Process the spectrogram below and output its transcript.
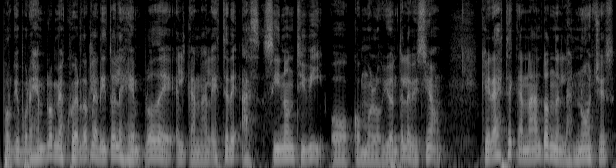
Porque, por ejemplo, me acuerdo clarito el ejemplo del canal este de As Seen on TV o como lo vio en televisión, que era este canal donde en las noches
